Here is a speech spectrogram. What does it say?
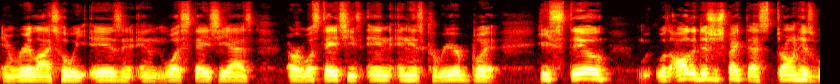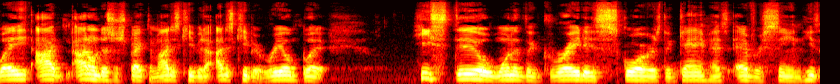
and realize who he is and, and what stage he has or what stage he's in in his career. But he's still with all the disrespect that's thrown his way, I I don't disrespect him. I just keep it I just keep it real, but he's still one of the greatest scorers the game has ever seen. He's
